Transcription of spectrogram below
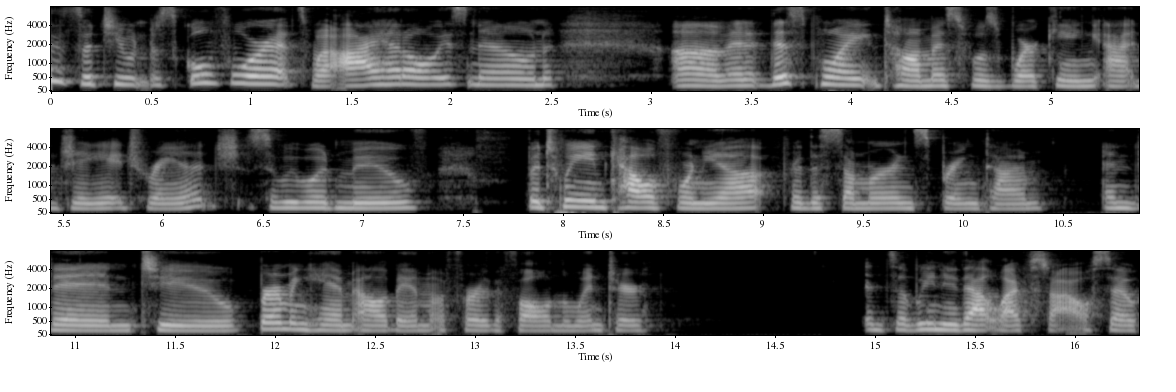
That's what you went to school for. That's what I had always known. Um, and at this point, Thomas was working at JH Ranch. So we would move between California for the summer and springtime and then to Birmingham, Alabama for the fall and the winter. And so we knew that lifestyle. So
